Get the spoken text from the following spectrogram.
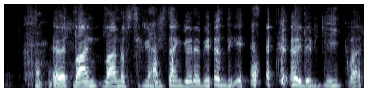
evet line, line of scrimmage'den göremiyor diye. Öyle bir geyik var.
